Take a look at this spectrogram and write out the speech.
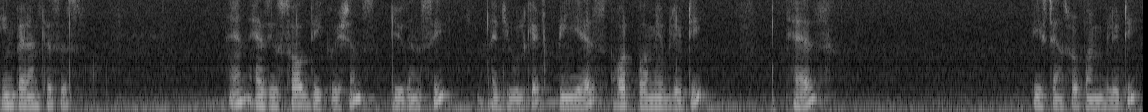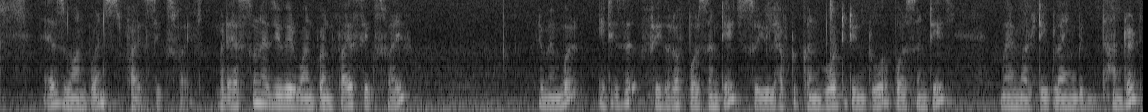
in parenthesis. And as you solve the equations you can see that you will get PS or permeability as P stands for permeability as 1.565 but as soon as you get 1.565 remember it is a figure of percentage. So you'll have to convert it into a percentage by multiplying with 100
